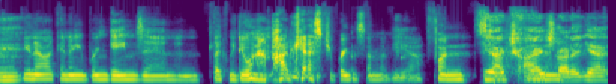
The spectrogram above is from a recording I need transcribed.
mm-hmm. you know, like I know you bring games in, and like we do on our podcast, you bring some of the uh, fun stuff. Yeah, I try, I try to, yeah,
